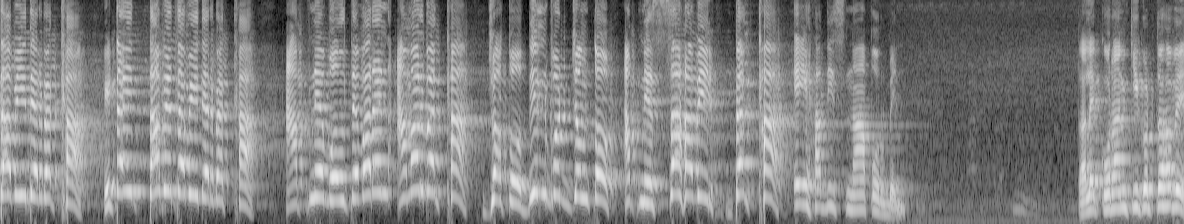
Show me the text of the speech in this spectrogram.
তাবিদের ব্যাখ্যা এটাই তাবে তাবিদের ব্যাখ্যা। আপনি বলতে পারেন আমার ব্যাখ্যা যতদিন পর্যন্ত আপনি সাহাবির ব্যাখ্যা এই হাদিস না পড়বেন। তাহলে কোরআন কি করতে হবে।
